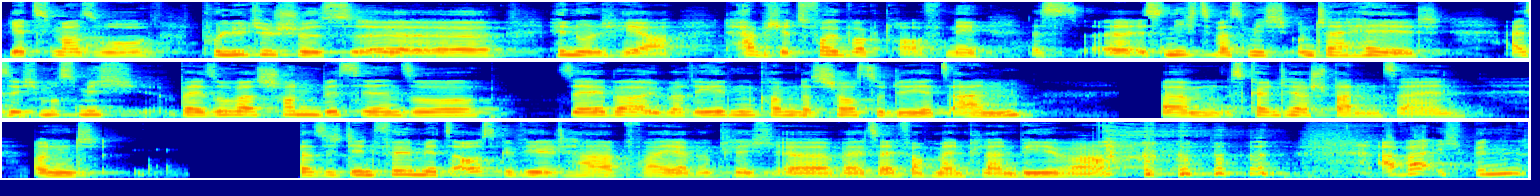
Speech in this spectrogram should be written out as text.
jetzt mal so politisches äh, Hin und Her, da habe ich jetzt voll Bock drauf. Nee, das äh, ist nichts, was mich unterhält. Also ich muss mich bei sowas schon ein bisschen so selber überreden, komm, das schaust du dir jetzt an. Ähm, es könnte ja spannend sein. Und dass ich den Film jetzt ausgewählt habe, war ja wirklich, äh, weil es einfach mein Plan B war. Aber ich bin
